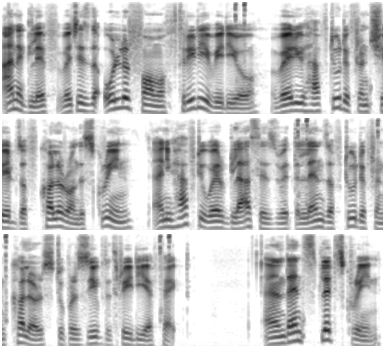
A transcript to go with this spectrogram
Anaglyph which is the older form of 3D video where you have two different shades of color on the screen and you have to wear glasses with a lens of two different colors to perceive the 3D effect. And then split screen.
